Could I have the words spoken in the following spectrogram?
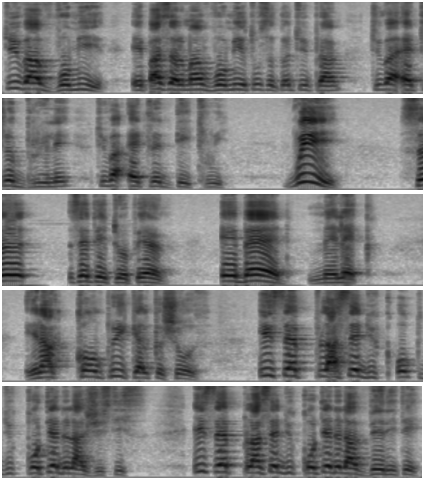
Tu vas vomir. Et pas seulement vomir tout ce que tu prends, tu vas être brûlé, tu vas être détruit. Oui, ce, cet Éthiopien, Ebed Melech, il a compris quelque chose. Il s'est placé du côté de la justice. Il s'est placé du côté de la vérité.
